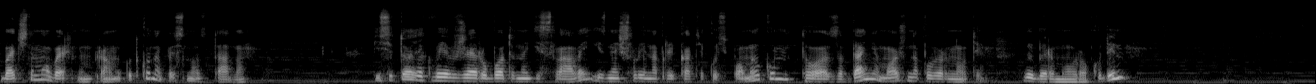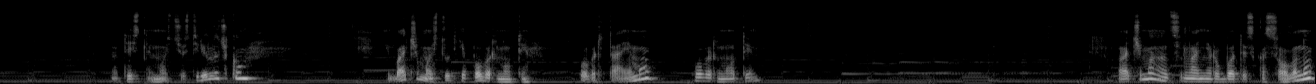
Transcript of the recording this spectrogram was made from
Бачимо, у верхньому правому кутку написано здано. Після того, як ви вже роботу надіслали і знайшли, наприклад, якусь помилку, то завдання можна повернути. Виберемо урок 1. Натиснемо ось цю стрілочку. І бачимо, ось тут є повернути. Повертаємо, повернути. Бачимо, надсилання роботи скасовано.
